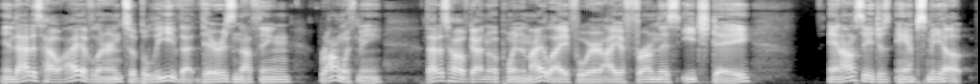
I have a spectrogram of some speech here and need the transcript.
And that is how I have learned to believe that there is nothing wrong with me. That is how I've gotten to a point in my life where I affirm this each day. And honestly, it just amps me up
